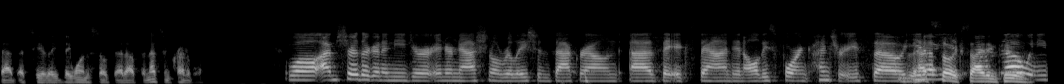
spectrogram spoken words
that that's here they, they want to soak that up and that's incredible Well, I'm sure they're going to need your international relations background as they expand in all these foreign countries. So, you know, That's so you exciting, know too. when you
